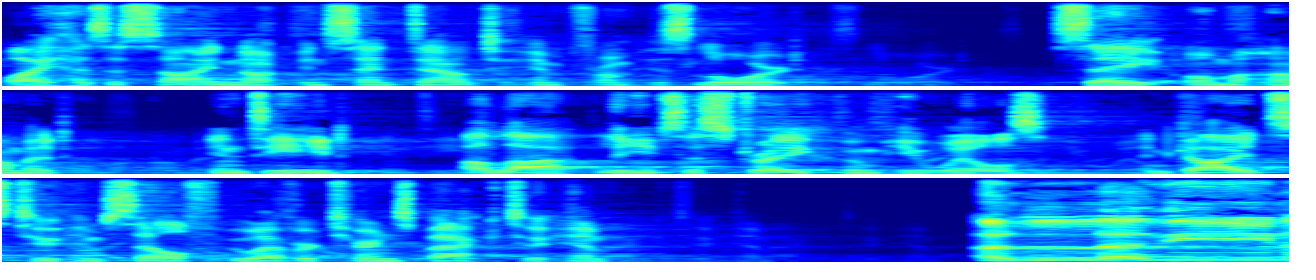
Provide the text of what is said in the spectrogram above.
Why has a sign not been sent down to him from his Lord? Say, O Muhammad, indeed, Allah leads astray whom He wills and guides to Himself whoever turns back to Him. الذين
